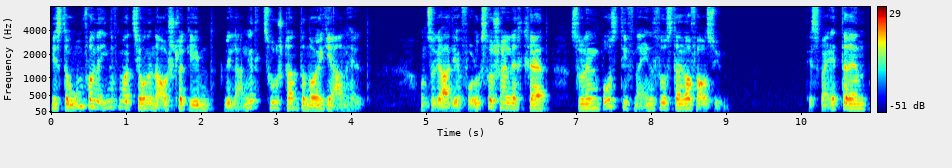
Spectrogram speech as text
ist der Umfang der Informationen ausschlaggebend, wie lange der Zustand der Neugier anhält. Und sogar die Erfolgswahrscheinlichkeit soll einen positiven Einfluss darauf ausüben. Des Weiteren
